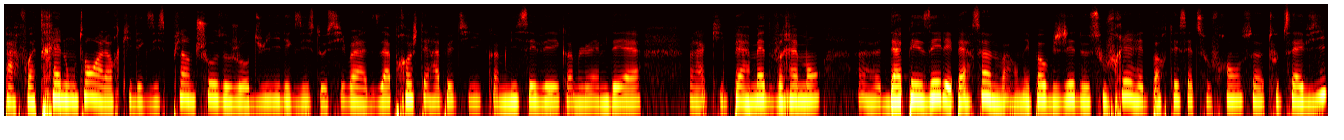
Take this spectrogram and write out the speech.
parfois très longtemps, alors qu'il existe plein de choses aujourd'hui. Il existe aussi voilà, des approches thérapeutiques comme l'ICV, comme le MDR, voilà, qui permettent vraiment euh, d'apaiser les personnes. On n'est pas obligé de souffrir et de porter cette souffrance euh, toute sa vie,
